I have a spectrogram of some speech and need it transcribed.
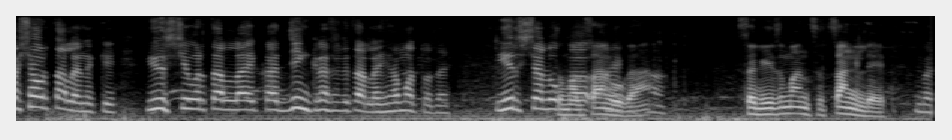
कशावर चाललाय नक्की? ईर्ष्येवर चाललाय का जिंकण्यासाठी चाललाय? हा महत्त्वाचा आहे. ईर्ष्या लोक सांगू का? सगळीच माणसं चांगली आहेत. बर.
